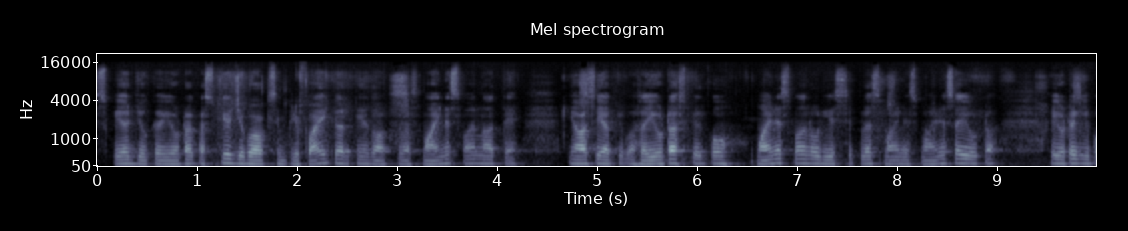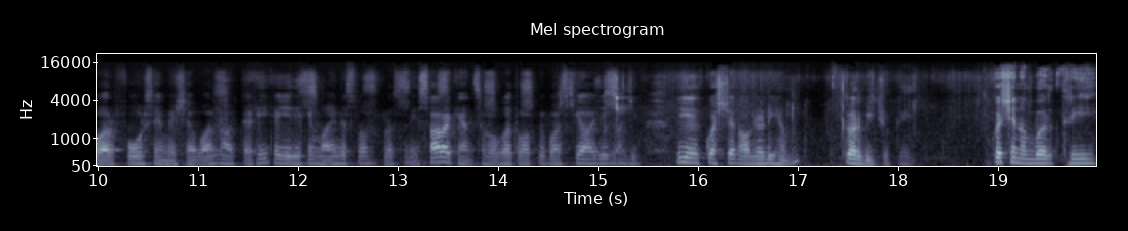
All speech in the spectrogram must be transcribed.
स्क्वेयर जो कि आयोटा का स्क्वेयर जब आप सिंप्लीफाई करते हैं तो आपके पास माइनस वन आता है। यहाँ से आपके पास आयोटा स्क्वेयर को माइनस वन और ये से plus minus minus iota iota की पावर फोर से हमेशा वन आता है, ठीक है? ये देखिए माइनस वन प्लस नहीं सारा कैंसिल होगा तो आपके पास क्या आ जाएगा? जी तो ये क्वेश्चन ऑलरेडी हम कर भी चुके हैं। Question number three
